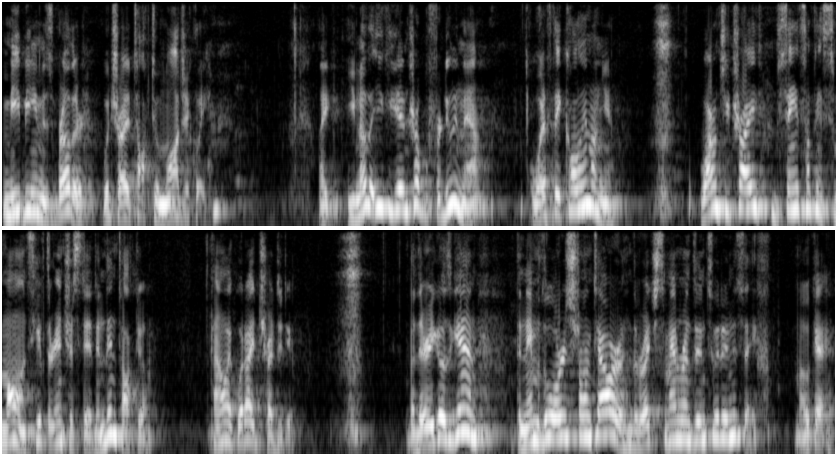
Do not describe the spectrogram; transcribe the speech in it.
Me being his brother would try to talk to him logically. Like, you know that you could get in trouble for doing that. What if they call in on you? Why don't you try saying something small and see if they're interested and then talk to them? Kind of like what I tried to do. But there he goes again. The name of the Lord is strong tower. The righteous man runs into it and is safe. Okay.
